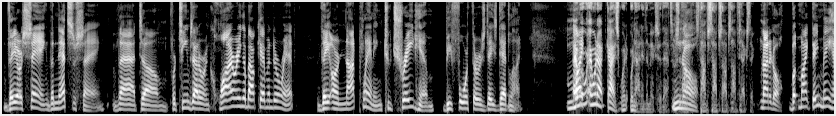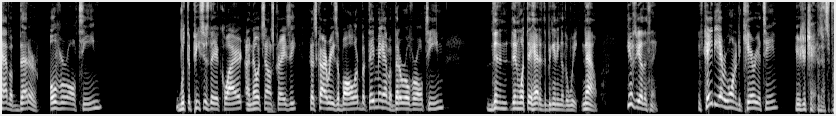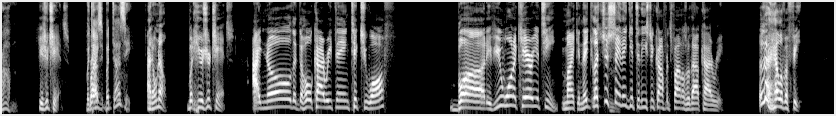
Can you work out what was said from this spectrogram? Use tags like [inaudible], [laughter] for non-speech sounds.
they are saying, the Nets are saying that um, for teams that are inquiring about Kevin Durant, they are not planning to trade him before Thursday's deadline. And Mike, we're, and we're not, guys, we're, we're not in the mix for that. So stop, No. Stop, stop, stop, stop texting. not at all. But Mike, they may have a better overall team with the pieces they acquired. I know it sounds crazy because Kyrie's a baller, but they may have a better overall team than than what they had at the beginning of the week. Now, here's the other thing: if KD ever wanted to carry a team, here's your chance. But that's a problem. Here's your chance. But Right. does he? But does he? I don't know, but here's your chance. I know that the whole Kyrie thing ticked you off, but if you want to carry a team, Mike, and they let's just hmm. say they get to the Eastern Conference Finals without Kyrie, that's a hell of a feat.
